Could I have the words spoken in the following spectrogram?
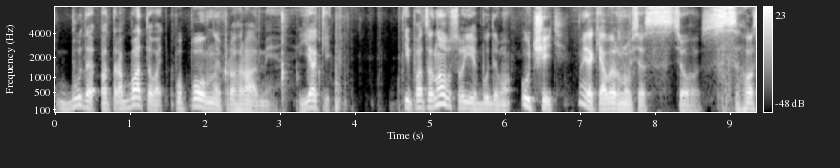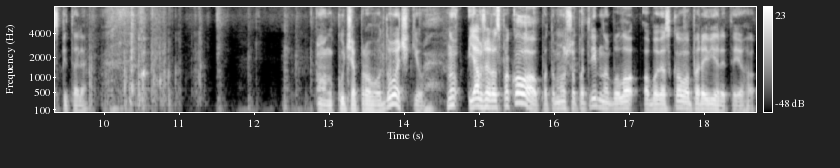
буде отрабатувати по повній програмі. Як і, і пацанов своїх будемо учити. Ну, як я вернувся з цього, з госпіталя. Вон куча проводочків. Ну, я вже розпаковував, тому що потрібно було обов'язково перевірити його.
